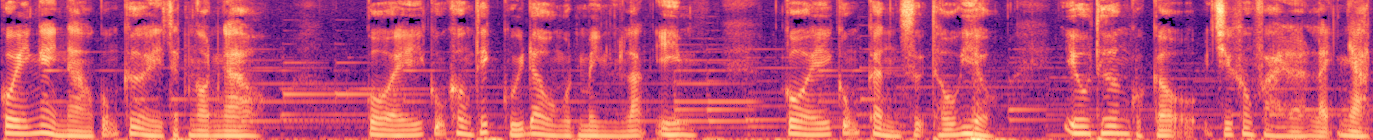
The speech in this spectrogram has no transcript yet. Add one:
Cô ấy ngày nào cũng cười thật ngọt ngào. Cô ấy cũng không thích cúi đầu một mình lặng im. Cô ấy cũng cần sự thấu hiểu yêu thương của cậu chứ không phải là lạnh nhạt.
